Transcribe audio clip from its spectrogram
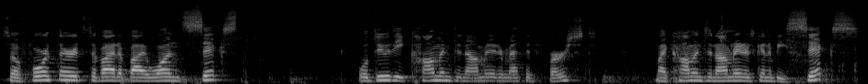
So 4 thirds divided by 1 sixth. We'll do the common denominator method first. My common denominator is going to be 6.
